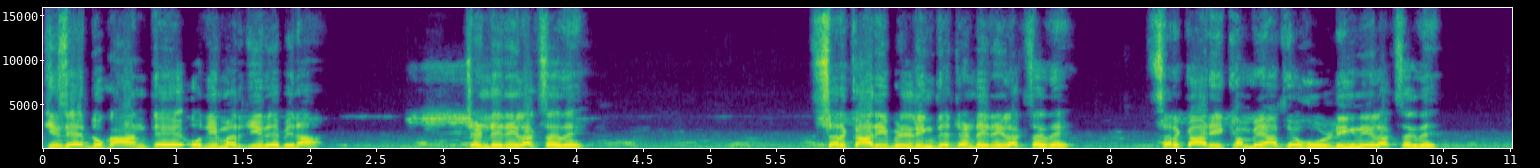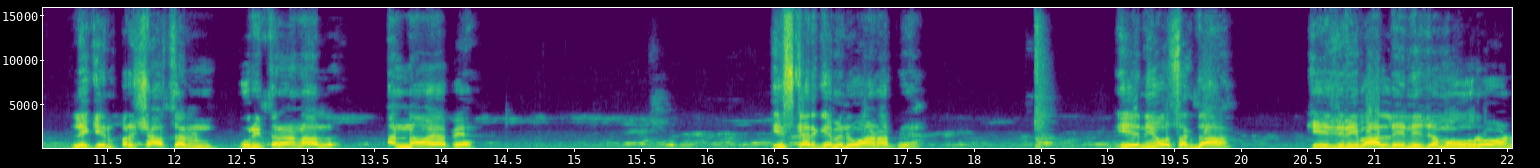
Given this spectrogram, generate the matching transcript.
ਕਿਸੇ ਦੁਕਾਨ ਤੇ ਉਹਦੀ ਮਰਜ਼ੀ ਦੇ ਬਿਨਾ ਝੰਡੇ ਨਹੀਂ ਲੱਗ ਸਕਦੇ। ਸਰਕਾਰੀ ਬਿਲਡਿੰਗ ਤੇ ਝੰਡੇ ਨਹੀਂ ਲੱਗ ਸਕਦੇ। ਸਰਕਾਰੀ ਖੰਭਿਆਂ ਤੇ ਹੋਲਡਿੰਗ ਨਹੀਂ ਲੱਗ ਸਕਦੇ। ਲੇਕਿਨ ਪ੍ਰਸ਼ਾਸਨ ਪੂਰੀ ਤਰ੍ਹਾਂ ਨਾਲ ਅੰਨਾ ਹੋਇਆ ਪਿਆ। ਇਸ ਕਰਕੇ ਮੈਨੂੰ ਆਣਾ ਪਿਆ। ਇਹ ਨਹੀਂ ਹੋ ਸਕਦਾ ਕੇਜਰੀਵਾਲ ਦੇ ਨਿਯਮ ਹੋਰ ਹੋਣ,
